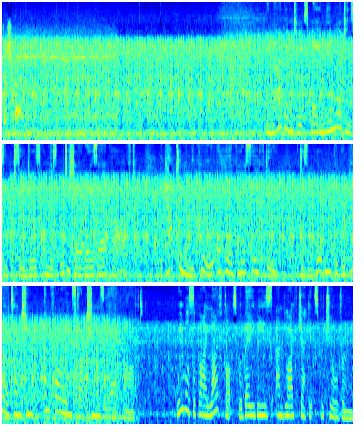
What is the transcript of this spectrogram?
for pushback. We're now going to explain the emergency procedures on this British Airways aircraft. The captain and the crew are here for your safety. It is important that you pay attention and follow instructions of the aircraft. We will supply life cots for babies and life jackets for children.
